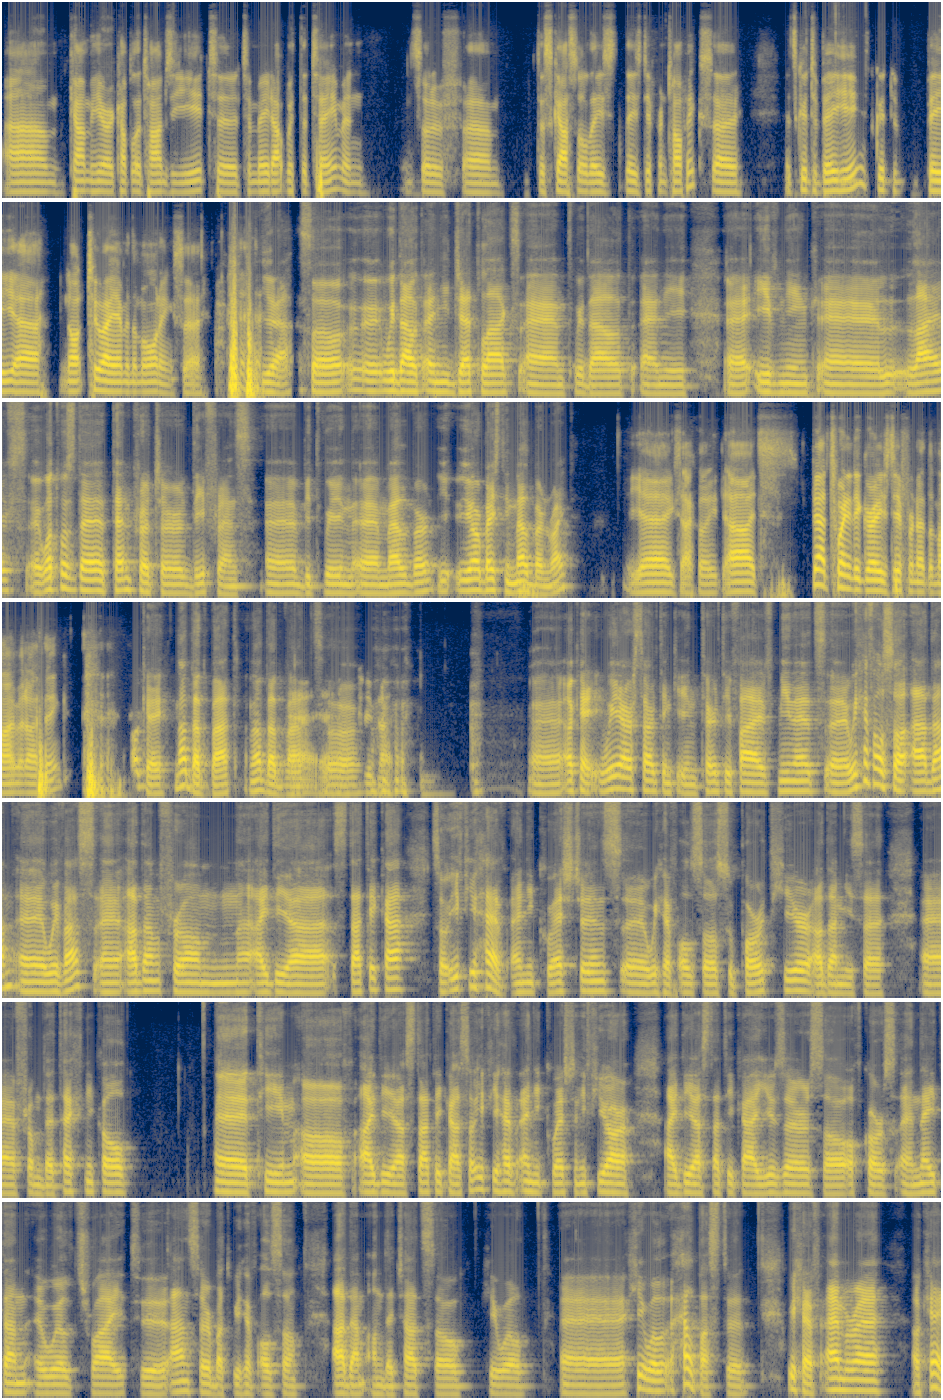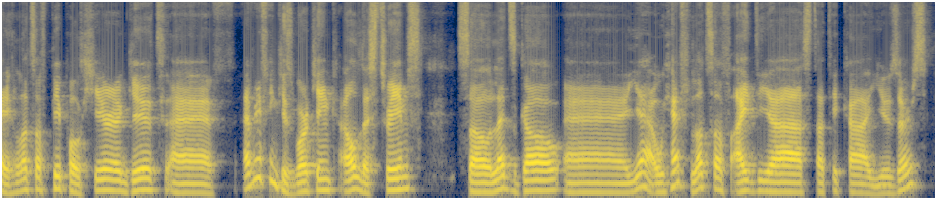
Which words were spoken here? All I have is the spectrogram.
um, come here a couple of times a year to to meet up with the team and, and sort of um, discuss all these these different topics. So it's good to be here. It's good to be uh, not 2 a.m. in the morning. So yeah, so uh, without any jet lags and without any uh, evening uh, lives, uh, what was the temperature difference uh, between Melbourne? You're based in Melbourne, right? Yeah, exactly. it's about 20 degrees different at the moment, I think. okay, not that bad. Not that bad. Yeah, so. Yeah, bad. Uh, okay, we are starting in 35 minutes. Uh, we have also Adam uh, with us, uh, Adam from Idea Statica. So if you have any questions, uh, we have also support here. Adam is uh, from the technical team of Idea Statica. So if you have any question, if you are Idea Statica user, so of course Nathan will try to answer, but we have also Adam on the chat, so he will uh, he will help us to. We have Emre. Okay, lots of people here. Good. Uh, everything is working. All the streams. So let's go. Uh, yeah, we have lots of Idea Statica users.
